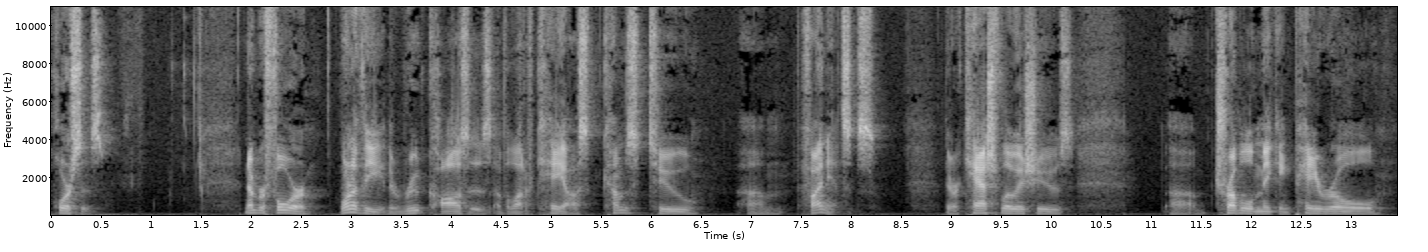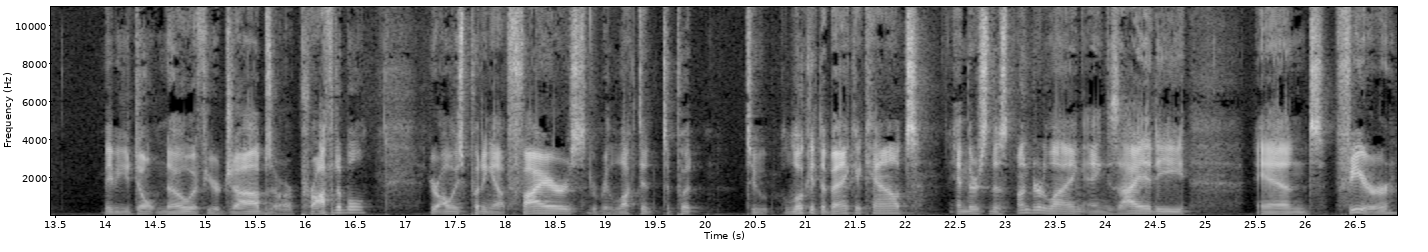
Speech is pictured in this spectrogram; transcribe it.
horses. Number four, one of the, the root causes of a lot of chaos comes to um, finances. There are cash flow issues, um, trouble making payroll. Maybe you don't know if your jobs are profitable. You're always putting out fires. You're reluctant to put to look at the bank account, and there's this underlying anxiety and fear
